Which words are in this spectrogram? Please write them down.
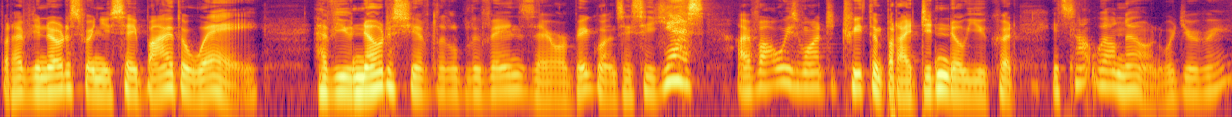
But have you noticed when you say, by the way, have you noticed you have little blue veins there or big ones? They say, yes, I've always wanted to treat them, but I didn't know you could. It's not well known. Would you agree?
